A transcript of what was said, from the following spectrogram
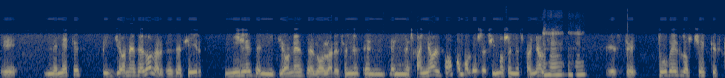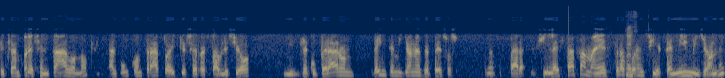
eh, le metes billones de dólares, es decir, miles de millones de dólares en, en, español, ¿no? Como los decimos en español. Este, tú ves los cheques que se han presentado, ¿no? Algún contrato ahí que se restableció y recuperaron 20 millones de pesos. Para, si la estafa maestra fueron 7 mil millones,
